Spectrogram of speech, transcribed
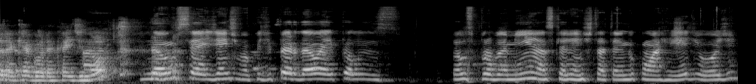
Será que agora cai de Ah, novo? Não sei, gente, vou pedir perdão aí pelos, pelos probleminhas que a gente tá tendo com a rede hoje.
